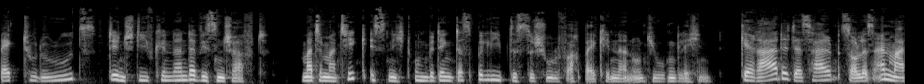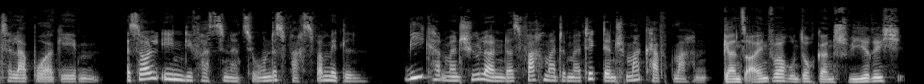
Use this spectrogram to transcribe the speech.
Back to the Roots, den Stiefkindern der Wissenschaft. Mathematik ist nicht unbedingt das beliebteste Schulfach bei Kindern und Jugendlichen. Gerade deshalb soll es ein Mathelabor geben. Es soll ihnen die Faszination des Fachs vermitteln. Wie kann man Schülern das Fach Mathematik denn schmackhaft machen? Ganz einfach und doch ganz schwierig,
